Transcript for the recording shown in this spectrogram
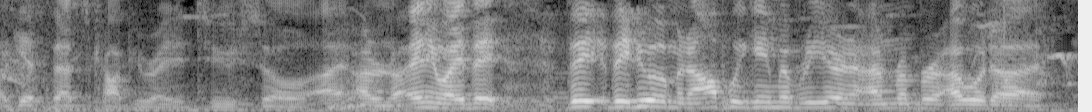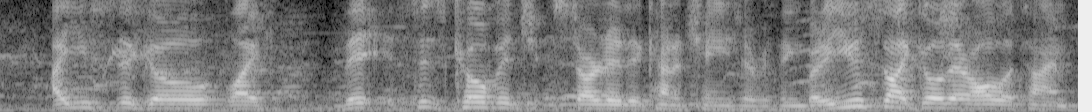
I guess that's copyrighted too, so I, I don't know. Anyway, they, they they do a Monopoly game every year, and I remember I would uh, I used to go like they, since COVID started, it kind of changed everything. But I used to like go there all the time,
